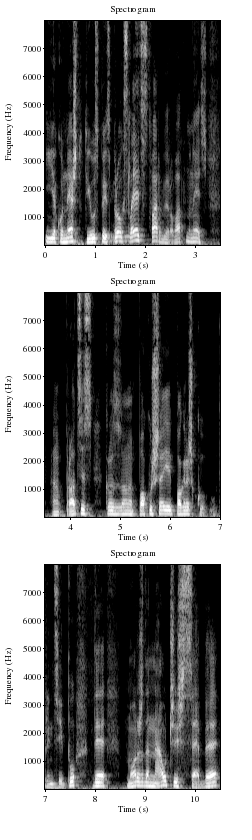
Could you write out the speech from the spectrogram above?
I ako nešto ti uspe iz prvog, sledeća stvar, verovatno neće. Ono, proces kroz ono, pokušaj i pogrešku u principu, gde moraš da naučiš sebe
